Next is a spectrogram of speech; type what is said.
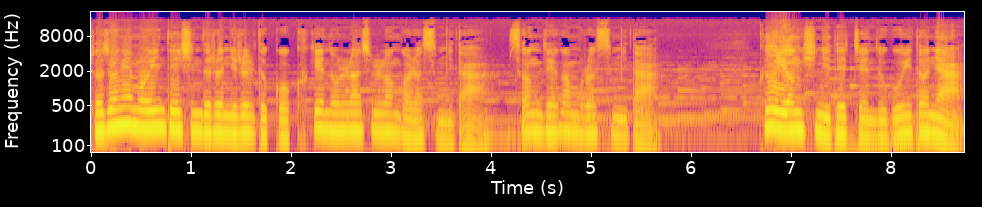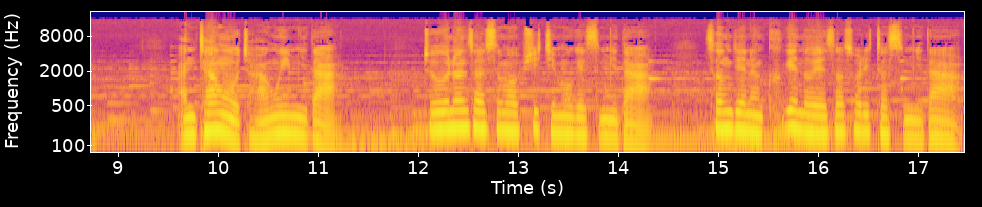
조정에 모인 대신들은 이를 듣고 크게 놀라 술렁거렸습니다. 성제가 물었습니다. 그 영신이 대체 누구이더냐? 안창우 장우입니다. 주는 서슴없이 지목했습니다. 성제는 크게 노해서 소리쳤습니다.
